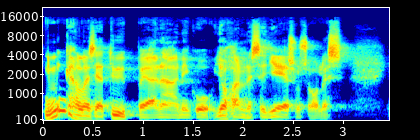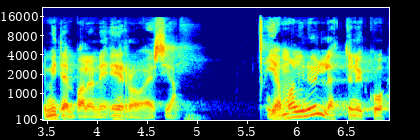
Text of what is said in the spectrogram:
niin minkälaisia tyyppejä nämä niin Johannes ja Jeesus olisi. ja miten paljon ne eroaisi. Ja, ja mä olin yllättynyt, kun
